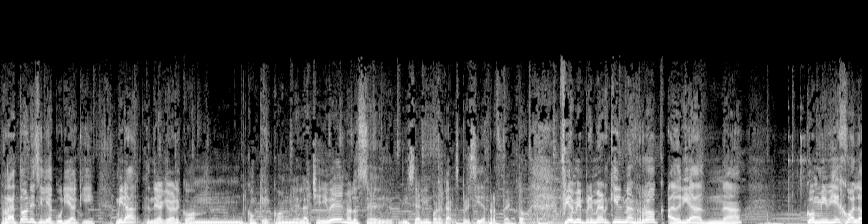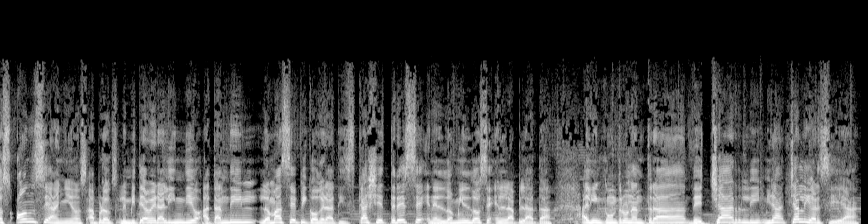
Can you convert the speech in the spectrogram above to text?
Ratones y Liacuriaki. Mira, tendría que ver con. ¿Con qué? ¿Con el HIV? No lo sé, dice alguien por acá. Expresida, perfecto. Fui a mi primer Quilmes Rock, Adriana. Con mi viejo a los 11 años, aprox. Lo invité a ver al indio, a Tandil, lo más épico gratis. Calle 13 en el 2012 en La Plata. Alguien encontró una entrada de Charlie. Mirá, Charlie García.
